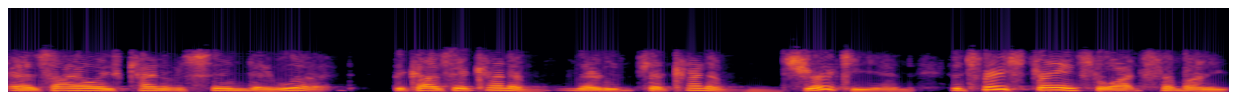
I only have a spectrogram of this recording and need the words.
as I always kind of assumed they would because they're kind of they're they're kind of jerky and it's very strange to watch somebody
